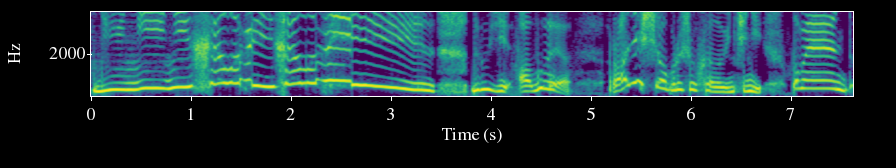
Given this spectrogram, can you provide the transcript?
Ні, ні, ні! Хеллоуін! Хеллоуін! Друзі, а ви раді, що прийшов Хеллоуін чи ні? Комент!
